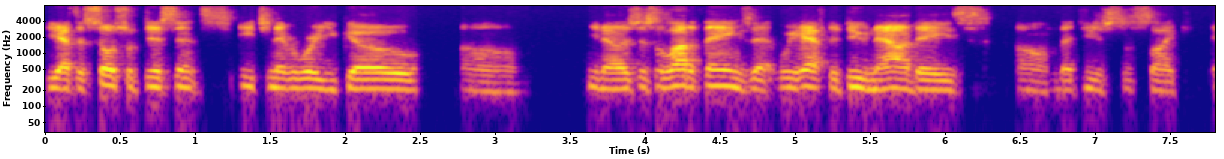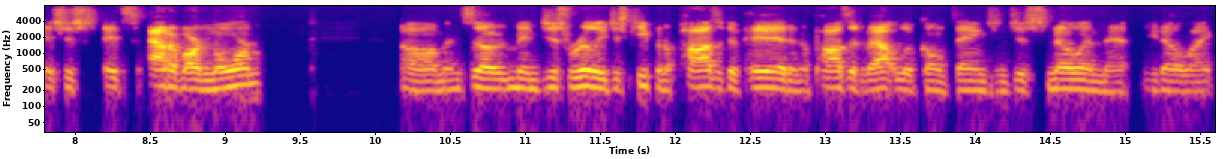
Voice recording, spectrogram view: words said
you have to social distance each and everywhere you go. Um, you know, it's just a lot of things that we have to do nowadays um, that you just, just like, it's just, it's out of our norm. Um, and so, I mean, just really just keeping a positive head and a positive outlook on things and just knowing that, you know, like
